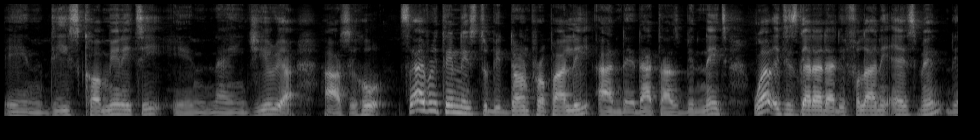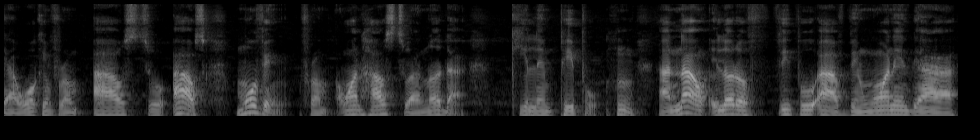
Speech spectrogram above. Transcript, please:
in this community in Nigeria as a whole. So everything needs to be done properly and uh, that has been it. Well, it is gathered that the Fulani S-men, they are walking from house to house, moving from one house to another killing people. Hmm. And now a lot of people have been warning their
